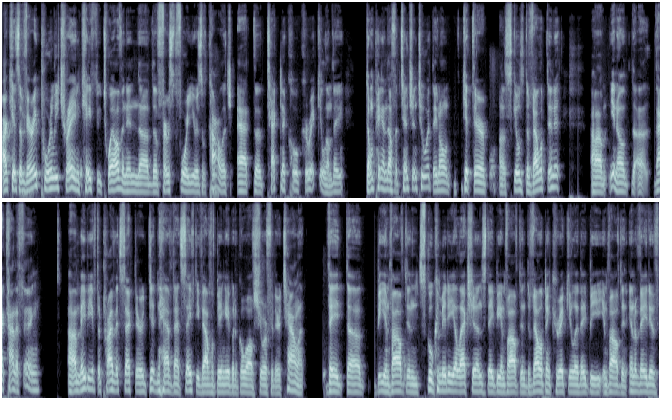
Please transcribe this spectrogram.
our kids are very poorly trained K through 12 and in uh, the first four years of college at the technical curriculum. They don't pay enough attention to it. They don't get their uh, skills developed in it um, you know, uh, that kind of thing. Uh, maybe if the private sector didn't have that safety valve of being able to go offshore for their talent, they'd uh, be involved in school committee elections, they'd be involved in developing curricula, they'd be involved in innovative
